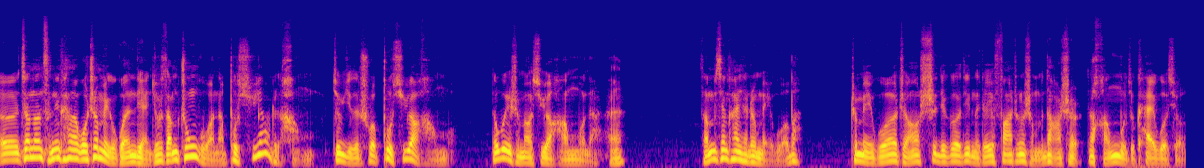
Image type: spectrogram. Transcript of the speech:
呃，江南曾经看到过这么一个观点，就是咱们中国呢不需要这个航母，就有的说不需要航母。那为什么要需要航母呢？嗯，咱们先看一下这美国吧。这美国只要世界各地的这些发生什么大事那航母就开过去了。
